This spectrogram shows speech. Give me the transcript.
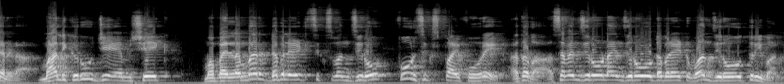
ಕನ್ನಡ. ಮಾಲೀಕರು J M Sheikh mobile number double eight six one zero four six five four eight ಅಥವಾ seven zero nine zero double eight one zero three one.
